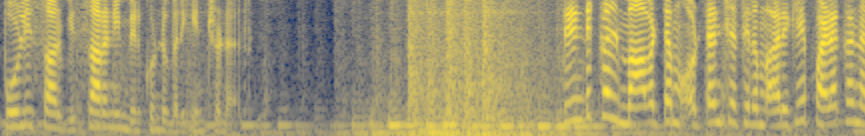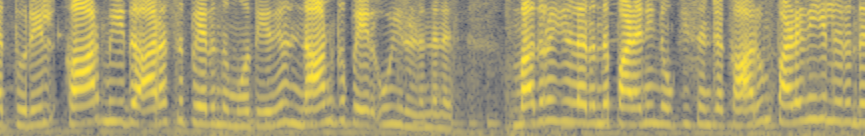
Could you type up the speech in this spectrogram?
போலீசார் விசாரணை மேற்கொண்டு வருகின்றனர். திண்டுக்கல் மாவட்டம் ஒட்டன்சத்திரம் அருகே பழக்கநத்தூரில் கார் மீது அரசு பேருந்து மோதியதில் நான்கு பேர் உயிரிழந்தனர். மதுரையிலிருந்து பழனி நோக்கி சென்ற காரும் பழனியிலிருந்து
